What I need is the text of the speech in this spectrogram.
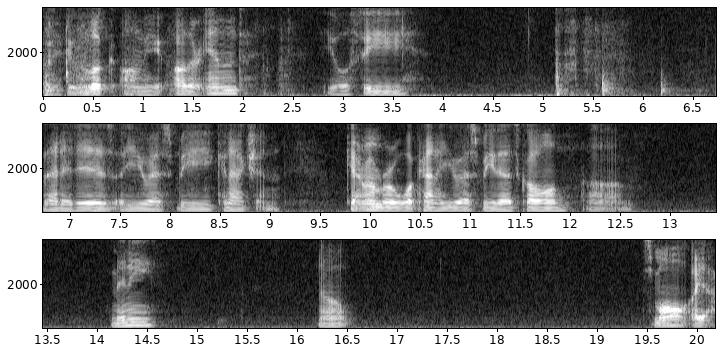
but if you look on the other end, you will see that it is a USB connection. Can't remember what kind of USB that's called. Um, mini? No. Small? Oh, yeah.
